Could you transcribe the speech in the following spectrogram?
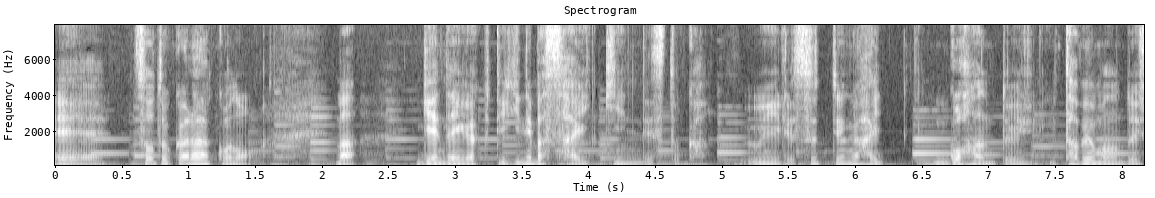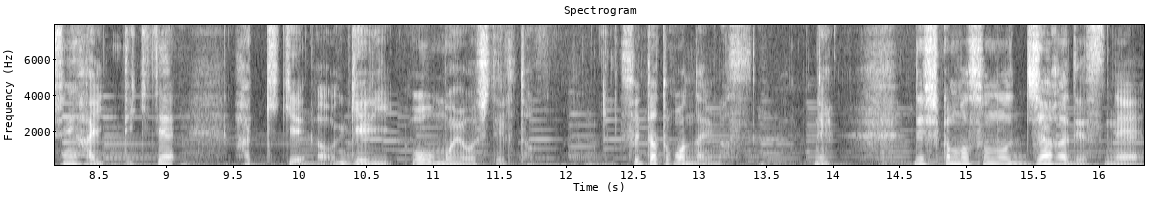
えー、外からこのまあ現代学的に言えば細菌ですとかウイルスっていうのが入ご飯という食べ物と一緒に入ってきて吐き気下痢を催しているとそういったところになります。ね、でしかもその蛇がですね、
